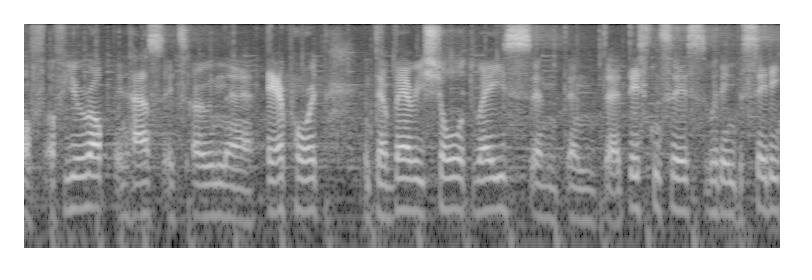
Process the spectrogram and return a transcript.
of, of Europe, it has its own uh, airport and there are very short ways and, and uh, distances within the city.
